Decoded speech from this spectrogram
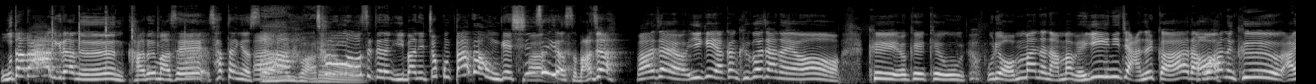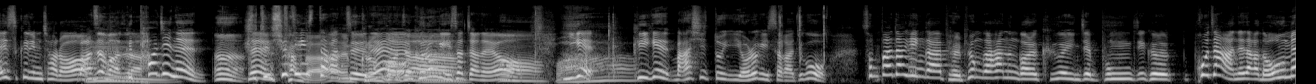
우다닥이라는 가르 맛의 사탕이었어요. 아, 이거 알아요. 처음 먹었을 때는 입안이 조금 따가운 게 신세계였어. 맞아. 맞아요. 이게 약간 그거잖아요. 그 이렇게 그 우리 엄마는 아마 외계인이지 않을까라고 어. 하는 그 아이스크림처럼 맞아 맞아. 그 터지는 응. 네, 슈팅, 슈팅 스타 같은 그런, 네, 그런 게 있었잖아요. 어. 이게 그 이게 맛이 또 여러 개 있어가지고 손바닥인가 별표인가 하는 걸 그거 이제 봉지 그 포장 안에다가 넣으면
